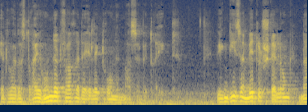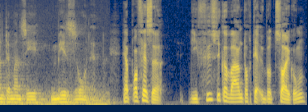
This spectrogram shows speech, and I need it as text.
etwa das 300-fache der Elektronenmasse beträgt. Wegen dieser Mittelstellung nannte man sie Mesonen. Herr Professor, die Physiker waren doch der Überzeugung,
